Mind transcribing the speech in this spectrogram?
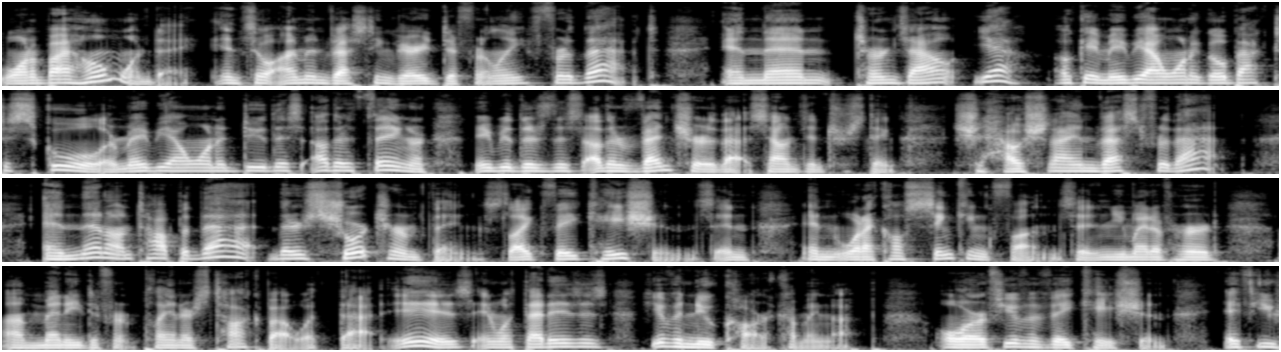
want to buy a home one day. And so I'm investing very differently for that. And then turns out, yeah, okay, maybe I want to go back to school or maybe I want to do this other thing or maybe there's this other venture that sounds interesting. How should I invest for that? And then on top of that, there's short term things like vacations and, and what I call sinking funds. And you might have heard um, many different planners talk about what that is. And what that is, is you have a new car coming up, or if you have a vacation, if you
